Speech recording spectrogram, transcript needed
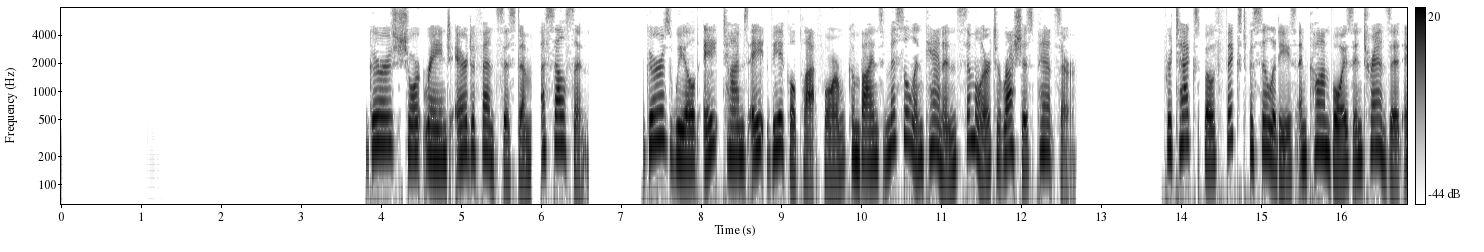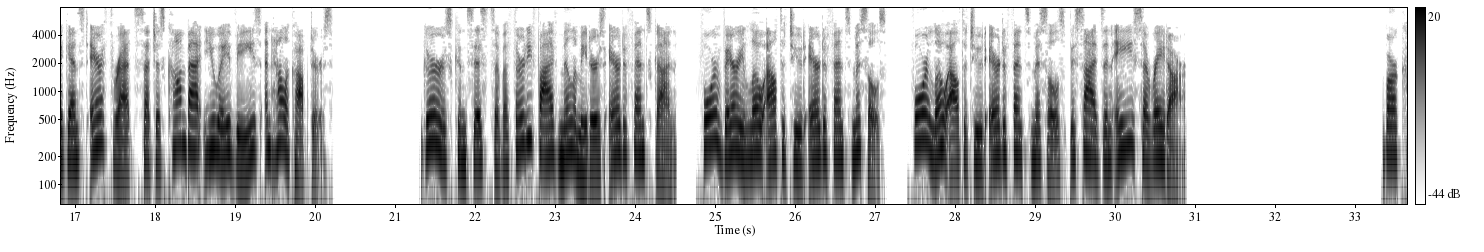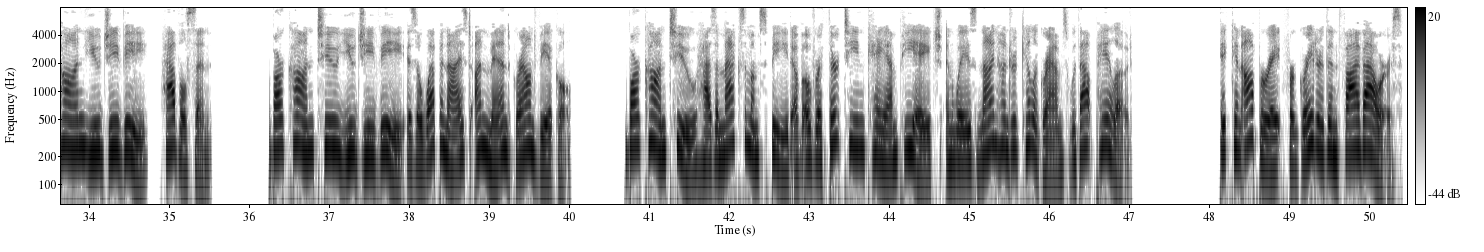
Gurz Short-Range Air Defense System, a Aselsan. Gurz wheeled 8x8 vehicle platform combines missile and cannon similar to Russia's Pantsir. Protects both fixed facilities and convoys in transit against air threats such as combat UAVs and helicopters. Gurz consists of a 35mm air defense gun, four very low-altitude air defense missiles, four low-altitude air defense missiles besides an AESA radar. Barkan UGV, Havelsan. Barkan 2 UGV is a weaponized unmanned ground vehicle. Barkan 2 has a maximum speed of over 13 kmph and weighs 900 kilograms without payload. It can operate for greater than 5 hours.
